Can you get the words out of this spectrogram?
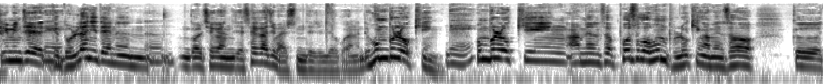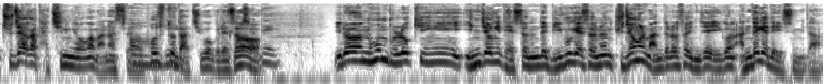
지금 이제 네. 그 논란이 되는 걸 제가 이제 세 가지 말씀드리려고 하는데 홈블로킹, 네. 홈블로킹 하면서 포수가 홈블로킹 하면서 그 주자가 다치는 경우가 많았어요. 어, 포수도 예. 다치고 그래서 네. 이런 홈 블로킹이 인정이 됐었는데 미국에서는 규정을 만들어서 이제 이건 안 되게 돼 있습니다.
